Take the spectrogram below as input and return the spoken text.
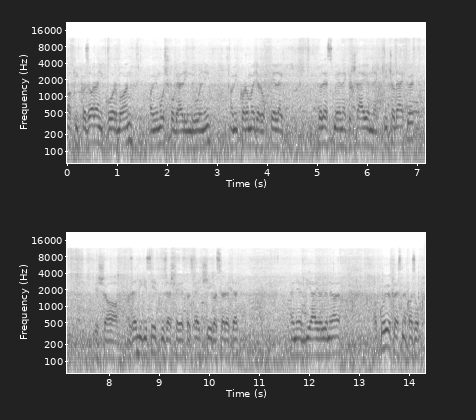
akik az aranykorban, ami most fog elindulni, amikor a magyarok tényleg föleszmélnek és rájönnek, kicsodák ők, és a, az eddigi széthúzás helyett az egység, a szeretet energiája jön el, akkor ők lesznek azok,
